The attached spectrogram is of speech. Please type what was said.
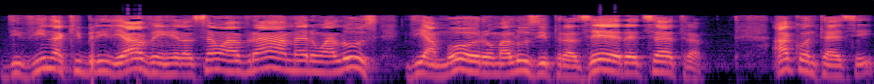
divina que brilhava em relação a Abraão era uma luz de amor, uma luz de prazer, etc. Acontece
